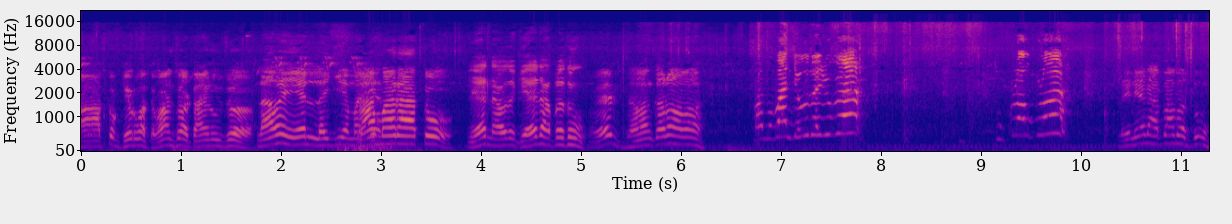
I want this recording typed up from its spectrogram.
આ તો ઘેર વધવાનું છે ટાઈનું છે. લાવે એ લઈ જઈએ અમારે મારા આ તો. લે ના તો ઘેર આપણે તું. હે જવાન કરો હવે. મારા જેવું ઉપડો લઈ લે આપા બધું.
